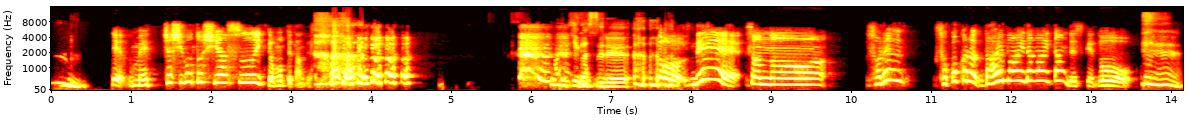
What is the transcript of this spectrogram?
うん。で、めっちゃ仕事しやすいって思ってたんです。気がする。そう。で、その、それ、そこからだいぶ間が空いたんですけど、ええ。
